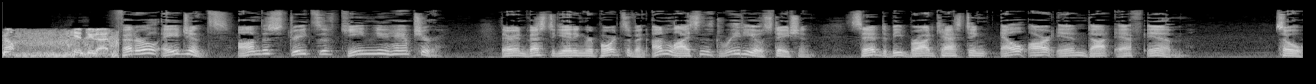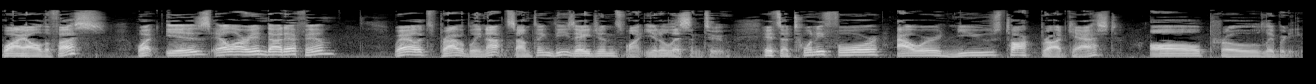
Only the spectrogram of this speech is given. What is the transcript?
Nope, can't do that. Federal agents on the streets of Keene, New Hampshire. They're investigating reports of an unlicensed radio station said to be broadcasting LRN.FM. So why all the fuss? What is LRN.FM? Well, it's probably not something these agents want you to listen to. It's a 24 hour news talk broadcast, all pro liberty.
